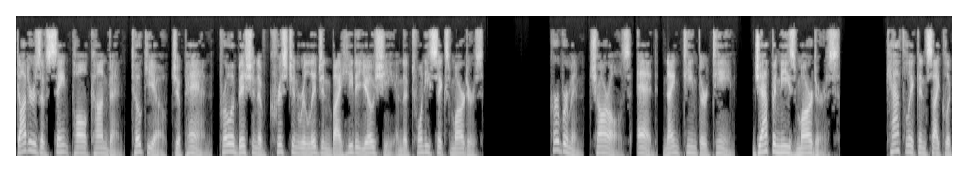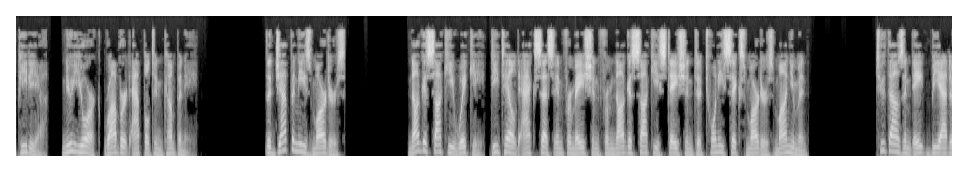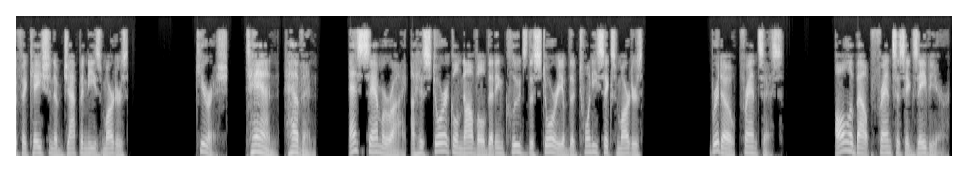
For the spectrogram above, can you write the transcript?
Daughters of St. Paul Convent, Tokyo, Japan, Prohibition of Christian Religion by Hideyoshi and the 26 Martyrs Herbermann, Charles, ed. 1913. Japanese Martyrs. Catholic Encyclopedia. New York, Robert Appleton Company. The Japanese Martyrs Nagasaki Wiki – Detailed access information from Nagasaki Station to 26 Martyrs Monument 2008 Beatification of Japanese Martyrs Kirish Tan, Heaven S. Samurai, a historical novel that includes the story of the 26 martyrs Brito, Francis. All About Francis Xavier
